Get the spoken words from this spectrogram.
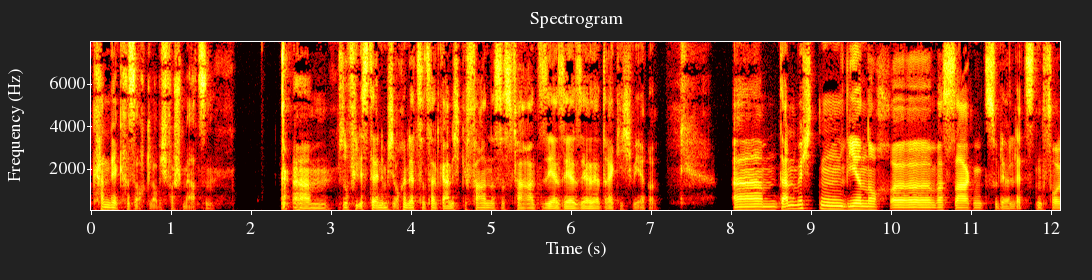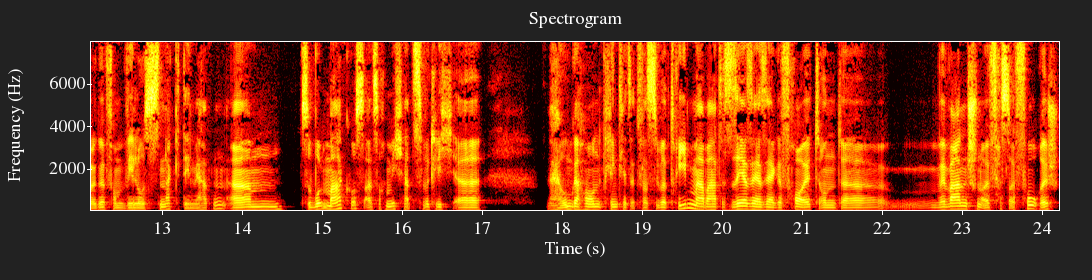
kann der Chris auch, glaube ich, verschmerzen. Ähm, so viel ist der nämlich auch in letzter Zeit gar nicht gefahren, dass das Fahrrad sehr, sehr, sehr, sehr dreckig wäre. Ähm, dann möchten wir noch äh, was sagen zu der letzten Folge vom Velo Snack, den wir hatten. Ähm, sowohl Markus als auch mich hat's wirklich äh, naja, umgehauen klingt jetzt etwas übertrieben, aber hat es sehr, sehr, sehr gefreut und äh, wir waren schon fast euphorisch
